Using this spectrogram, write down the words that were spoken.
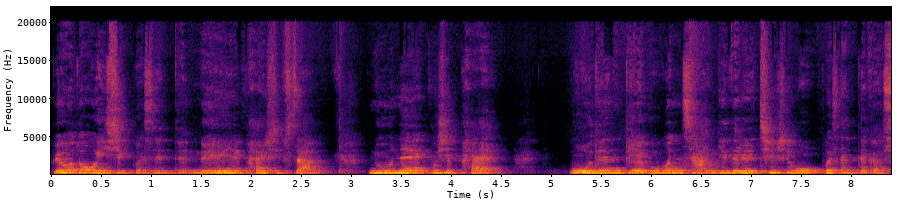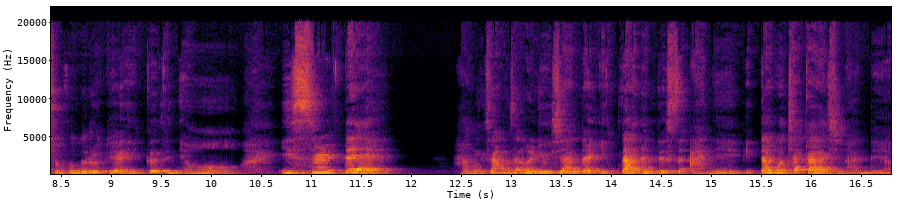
뼈도 20%, 뇌 83, 눈의 98, 모든 대부분 장기들의 75%가 수분으로 되어 있거든요. 있을 때 항상성을 유지한다 있다는 뜻은 아니에요. 있다고 착각하시면 안 돼요.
